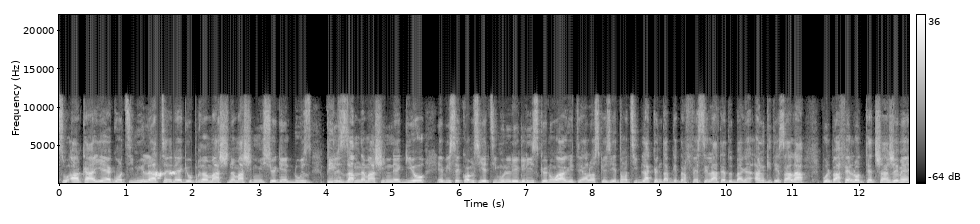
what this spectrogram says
sou akaye kon ti mi lat nan machin misye gen 12 pil zam nan machin negyo e pi se kom si e ti moun l'eglise ke nou arite alos ke si e ton ti blak kon tapke tan fese la tete an kite sa la pou l pa fe l od tete chanje men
